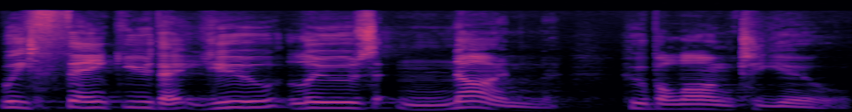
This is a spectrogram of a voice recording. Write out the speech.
We thank you that you lose none who belong to you.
